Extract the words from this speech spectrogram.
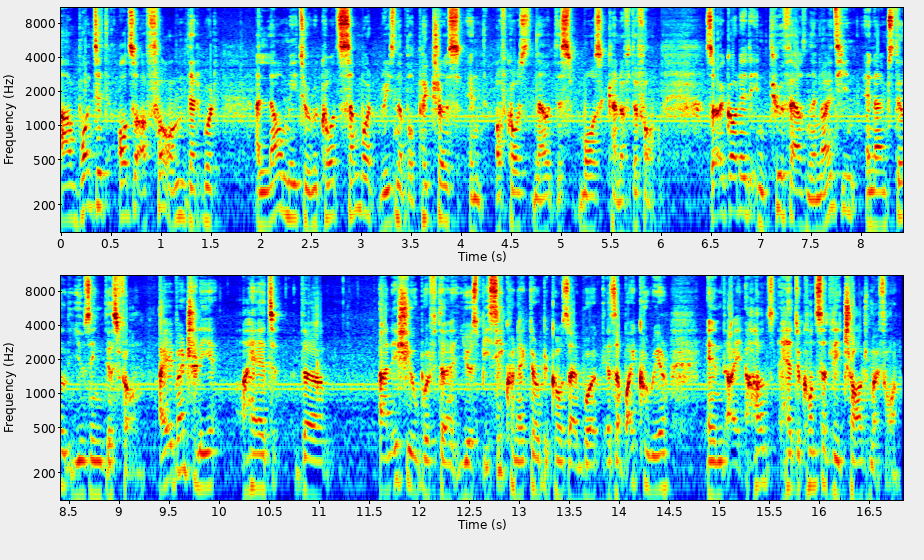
uh, wanted also a phone that would allow me to record somewhat reasonable pictures, and of course now this was kind of the phone. So I got it in 2019, and I'm still using this phone. I eventually had the an issue with the USB-C connector because I worked as a bike courier and I had to constantly charge my phone.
